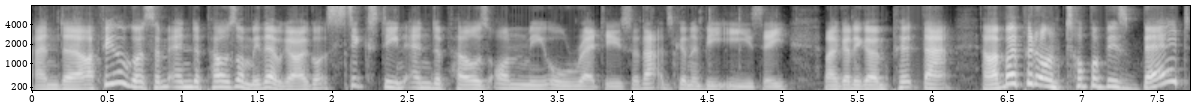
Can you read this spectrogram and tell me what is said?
and uh, I think I've got some ender pearls on me. There we go. I've got 16 ender pearls on me already, so that's going to be easy. And I'm going to go and put that. I might put it on top of his bed,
